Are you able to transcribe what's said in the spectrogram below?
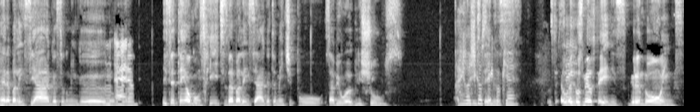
era Uhum. Balenciaga, se eu não me engano. Era. E você tem alguns hits da Balenciaga também, tipo, sabe o Ugly Shoes? Ai, eu acho que eu sei qual que é. tênis. Os, os meus tênis, grandões,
